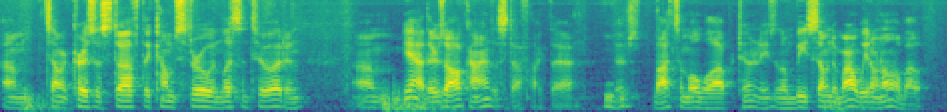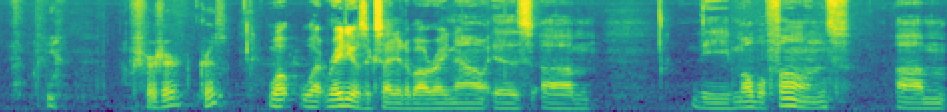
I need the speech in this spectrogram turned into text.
um, some of Chris's stuff that comes through and listen to it, and um, yeah, there's all kinds of stuff like that. There's lots of mobile opportunities, and there'll be some tomorrow we don't know about. Yeah, Sure, sure. Chris? What what radio's excited about right now is um, the mobile phones, um,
